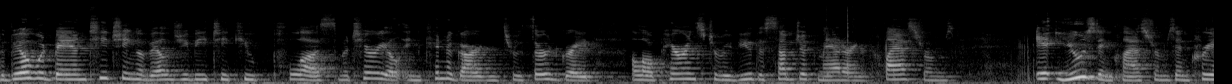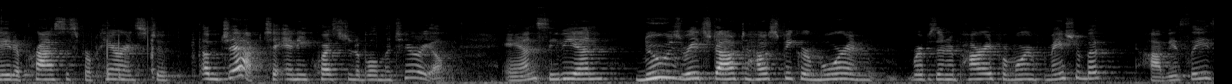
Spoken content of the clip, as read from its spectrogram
The bill would ban teaching of LGBTQ plus material in kindergarten through third grade, allow parents to review the subject matter in classrooms, it used in classrooms, and create a process for parents to object to any questionable material. And CBN News reached out to House Speaker Moore and Representative Paré for more information, but obviously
